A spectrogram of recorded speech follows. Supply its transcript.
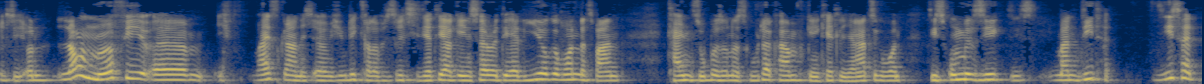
Richtig. Und Lauren Murphy, ähm, ich weiß gar nicht, äh, ich überlege gerade, ob ich es richtig, die hat ja gegen Sarah Del Rio gewonnen, das war ein, kein so besonders guter Kampf, gegen Caitlin Young hat sie gewonnen, sie ist unbesiegt, sie ist, man sieht, sie ist halt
